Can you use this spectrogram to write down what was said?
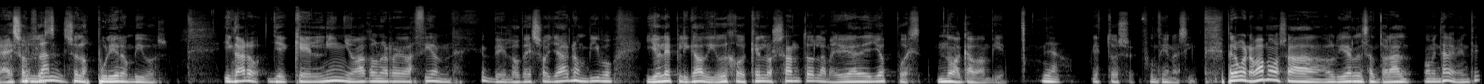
a esos En los- se los pulieron vivos. Y claro, que el niño haga una redacción de lo desollaron vivo. Y yo le he explicado, digo, hijo, es que los santos, la mayoría de ellos, pues no acaban bien. Ya. Esto es- funciona así. Pero bueno, vamos a olvidar el santoral momentáneamente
